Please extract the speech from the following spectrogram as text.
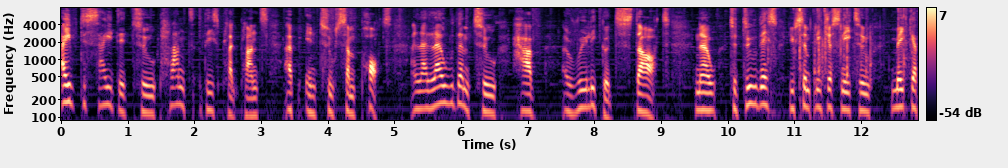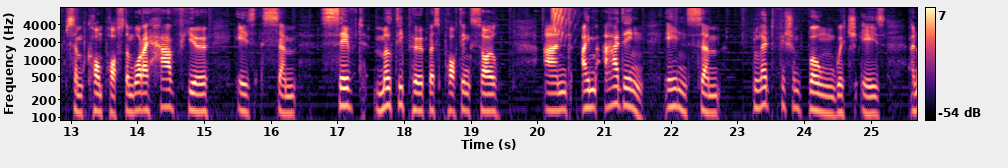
I've decided to plant these plug plants up into some pots and allow them to have a really good start. Now, to do this, you simply just need to make up some compost. And what I have here is some sieved multi-purpose potting soil. And I'm adding in some bloodfish and bone which is an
